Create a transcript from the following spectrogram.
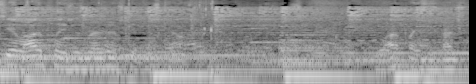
See, a lot of places residents get discounts. A lot of places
